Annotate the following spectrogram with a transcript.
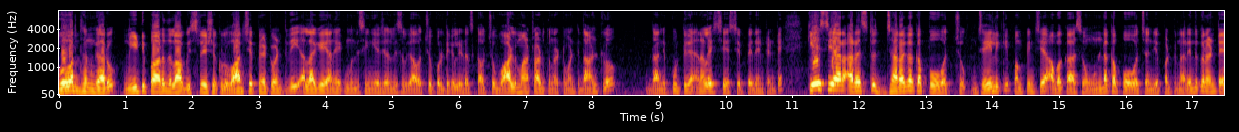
గోవర్ధన్ గారు నీటిపారుదల విశ్లేషకులు వారు చెప్పినటువంటిది అలాగే అనేక మంది సీనియర్ జర్నలిస్టులు కావచ్చు పొలిటికల్ లీడర్స్ కావచ్చు వాళ్ళు మాట్లాడుతున్నటువంటి దాంట్లో దాన్ని పూర్తిగా అనలైజ్ చేసి చెప్పేది ఏంటంటే కేసీఆర్ అరెస్ట్ జరగకపోవచ్చు జైలుకి పంపించే అవకాశం ఉండకపోవచ్చు అని చెప్పంటున్నారు. ఎందుకనంటే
